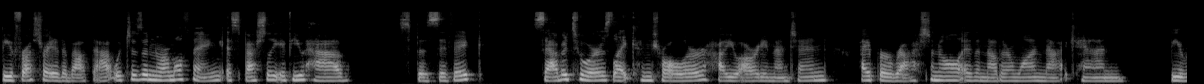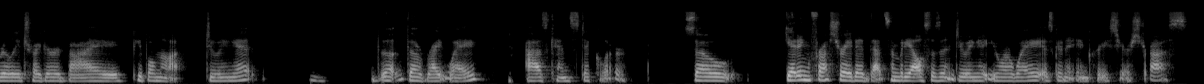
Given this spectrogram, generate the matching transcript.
be frustrated about that which is a normal thing especially if you have specific saboteurs like controller how you already mentioned. Hyper rational is another one that can be really triggered by people not doing it hmm. the, the right way, as can stickler. So getting frustrated that somebody else isn't doing it your way is going to increase your stress.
